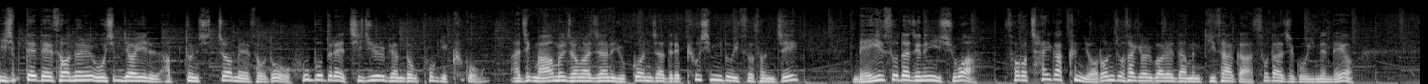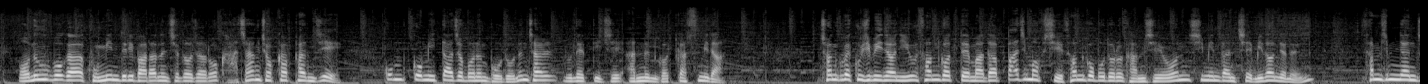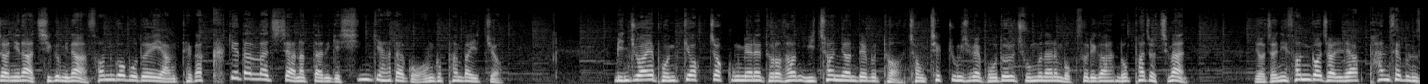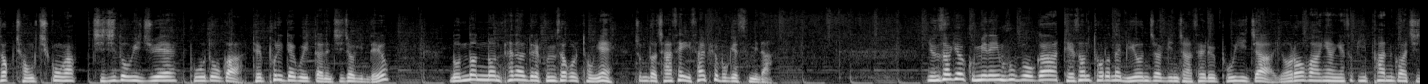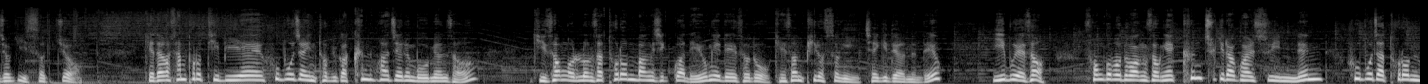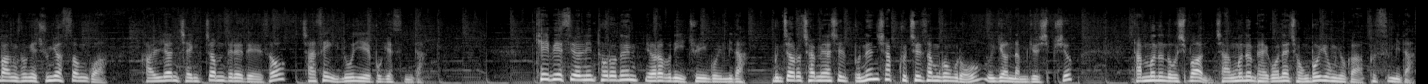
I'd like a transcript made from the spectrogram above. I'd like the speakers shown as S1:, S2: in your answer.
S1: 20대 대선을 50여일 앞둔 시점에서도 후보들의 지지율 변동 폭이 크고 아직 마음을 정하지 않은 유권자들의 표심도 있어서인지 매일 쏟아지는 이슈와 서로 차이가 큰 여론조사 결과를 담은 기사가 쏟아지고 있는데요. 어느 후보가 국민들이 바라는 지도자로 가장 적합한지 꼼꼼히 따져보는 보도는 잘 눈에 띄지 않는 것 같습니다. 1992년 이후 선거 때마다 빠짐없이 선거 보도를 감시해온 시민단체 민원연은 30년 전이나 지금이나 선거 보도의 양태가 크게 달라지지 않았다는 게 신기하다고 언급한 바 있죠. 민주화의 본격적 국면에 들어선 2000년대부터 정책 중심의 보도를 주문하는 목소리가 높아졌지만 여전히 선거 전략, 판세 분석, 정치공학, 지지도 위주의 보도가 되풀이되고 있다는 지적인데요. 논논논 패널들의 분석을 통해 좀 더 자세히 살펴보겠습니다. 윤석열 국민의힘 후보가 대선 토론에 미온적인 자세를 보이자 여러 방향에서 비판과 지적이 있었죠. 게다가 3프로TV의 후보자 인터뷰가 큰 화제를 모으면서 기성 언론사 토론 방식과 내용에 대해서도 개선 필요성이 제기되었는데요. 2부에서 선거보도 방송의 큰 축이라고 할 수 있는 후보자 토론 방송의 중요성과 관련 쟁점들에 대해서 자세히 논의해 보겠습니다. KBS 열린 토론은 여러분이 주인공입니다. 문자로 참여하실 분은 9730으로 의견 남겨주십시오. 단문은 50원, 장문은 100원의 정보 용료가 붙습니다.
